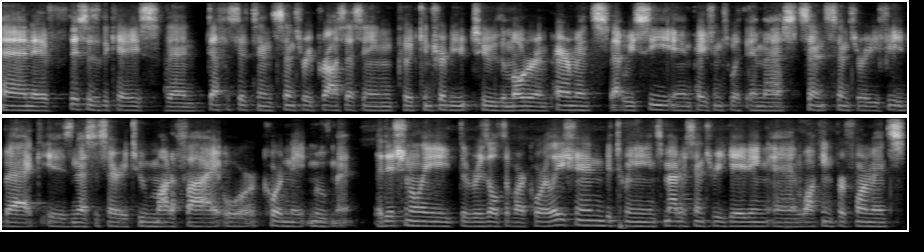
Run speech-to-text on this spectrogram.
And if this is the case, then deficits in sensory processing could contribute to the motor impairments that we see in patients with MS, since sensory feedback is necessary to modify or coordinate movement. Additionally, the results of our correlation between somatosensory gating and walking performance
